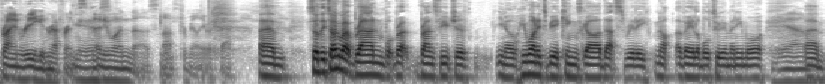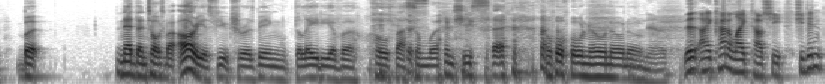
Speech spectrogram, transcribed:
Brian Regan reference. Yes. Anyone uh, is not familiar with that? Um, so they talk about Bran, but Bran's future. You know, he wanted to be a King's Guard. That's really not available to him anymore. Yeah. Um, but Ned then talks about Arya's future as being the lady of a holdfast somewhere, and she said, "Oh no, no, no." no, I kind of liked how she she didn't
